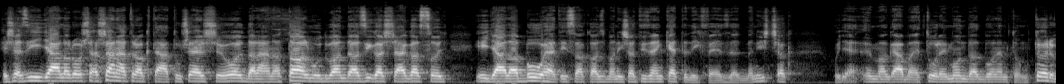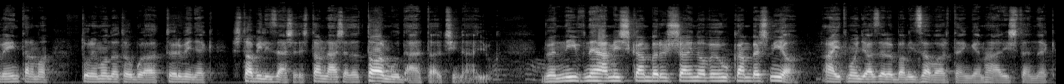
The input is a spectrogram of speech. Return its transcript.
és ez így áll a Rosa traktátus első oldalán a Talmudban, de az igazság az, hogy így áll a Bóheti szakaszban is, a 12. fejezetben is, csak ugye önmagában egy tórai mondatból nem tudom törvényt, hanem a tórai mondatokból a törvények stabilizását és tanulását a Talmud által csináljuk. Vön nív nehám iskamberű sajnovő hukambesnia? Á, itt mondja az előbb, ami zavart engem, hál' Istennek.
